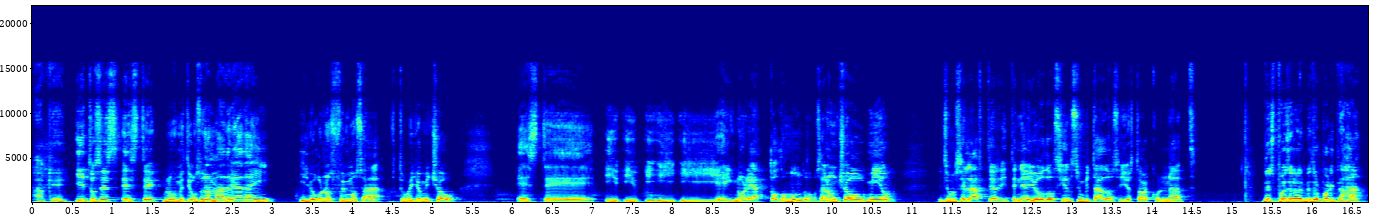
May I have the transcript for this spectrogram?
Ah, ok. Y entonces este, nos metimos una madreada ahí y luego nos fuimos a. Tuve yo mi show. Este. Y, y- y- y- e ignoré a todo mundo. O sea, era un show mío. Hicimos el after y tenía yo 200 invitados y yo estaba con Nat. Después de lo del Metropolitan. Ajá.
